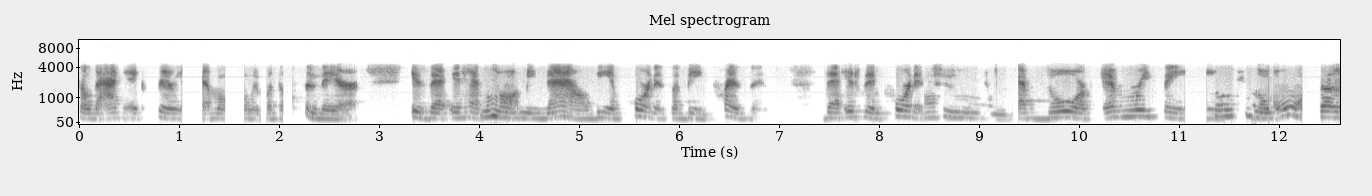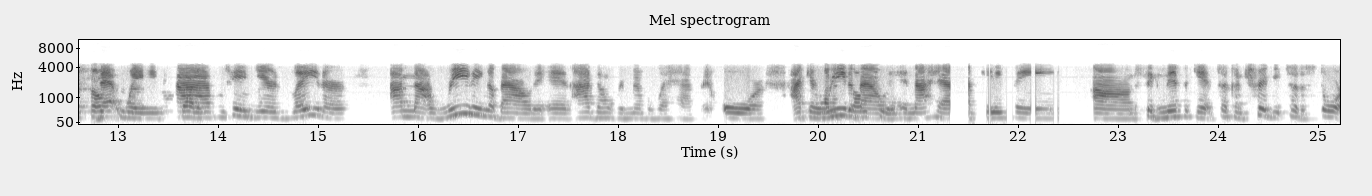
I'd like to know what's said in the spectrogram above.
so that I can experience that moment. But the lesson there is that it has mm-hmm. taught me now the importance of being present. That it's important mm-hmm. to absorb everything so going on. That, so that way, five, ten years later, I'm not reading about it and I don't remember what happened, or I can that read so about true. it and not have anything um, significant to contribute to the story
